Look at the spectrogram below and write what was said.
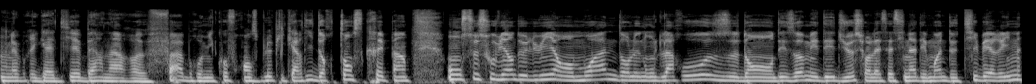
Le brigadier Bernard Fabre, Micro France Bleu Picardie d'Hortense Crépin. On se souvient de lui en moine dans le nom de la rose, dans Des hommes et des dieux sur l'assassinat des moines de Tibérine.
